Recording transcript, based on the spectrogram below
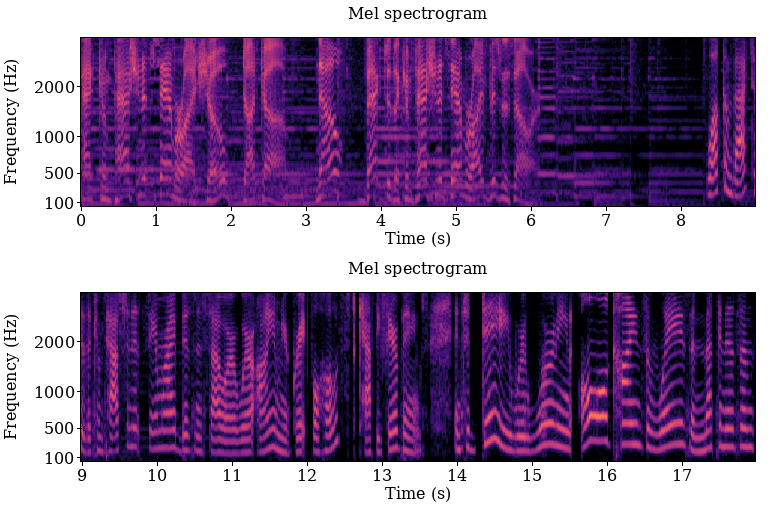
at CompassionateSamuraiShow.com. Now, back to the Compassionate Samurai Business Hour. Welcome back to the Compassionate Samurai Business Hour, where I am your grateful host, Kathy Fairbanks. And today we're learning all kinds of ways and mechanisms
